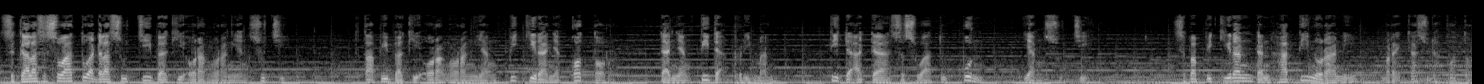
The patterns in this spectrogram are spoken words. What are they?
Segala sesuatu adalah suci bagi orang-orang yang suci, tetapi bagi orang-orang yang pikirannya kotor dan yang tidak beriman, tidak ada sesuatu pun yang suci. Sebab pikiran dan hati nurani mereka sudah kotor.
